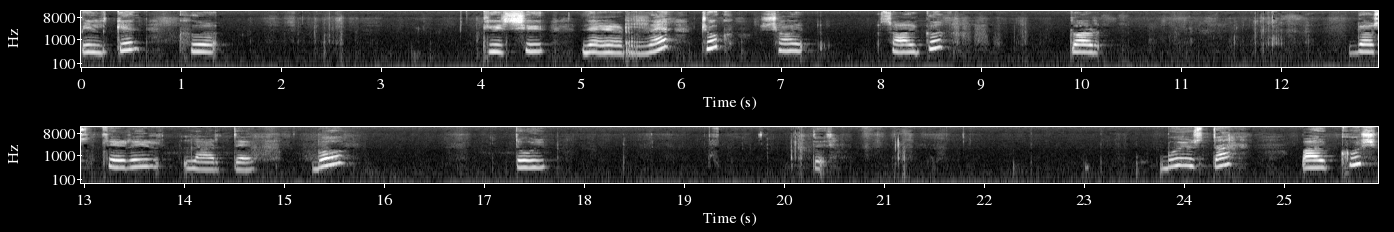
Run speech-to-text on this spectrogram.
bilgin kı, kişilere çok say- saygı gör, gösterirlerdi. Bu duy de- bu yüzden baykuş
